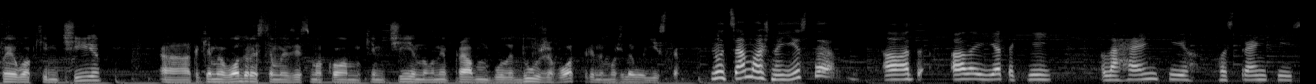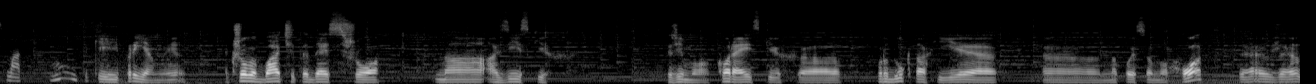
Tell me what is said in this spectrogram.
пиво кімчі е, такими водоростями зі смаком кімчі, ну вони прям були дуже гострі, неможливо їсти. Ну, це можна їсти, але є такий легенький, гостренький смак. Ну, такий приємний. Якщо ви бачите десь, що на азійських, скажімо, корейських е, продуктах є е, написано хот, це вже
